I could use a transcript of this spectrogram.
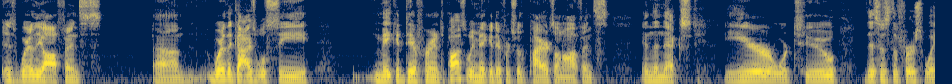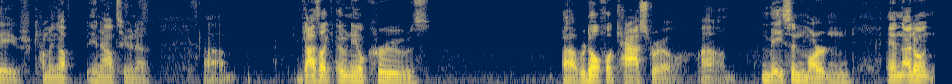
is where the offense, um, where the guys will see make a difference, possibly make a difference for the Pirates on offense in the next year or two. This is the first wave coming up in Altoona. Um, guys like Oneil Cruz, uh, Rodolfo Castro, um, Mason Martin, and I don't.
